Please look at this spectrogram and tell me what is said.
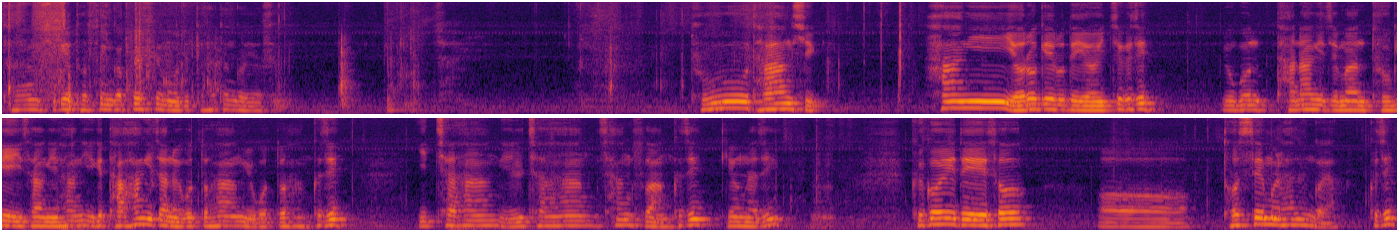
다항식의 덧셈과 뺄셈 어저께 하던 거여서 두 다항식 항이 여러 개로 되어 있지 그지? 요건 단항이지만 두 개 이상의 항 이게 다 항이잖아 요것도 항 요것도 항 그지? 2차 항, 1차 항, 상수항 그지? 기억나지? 어. 그거에 대해서 어, 덧셈을 하는 거야 그지?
